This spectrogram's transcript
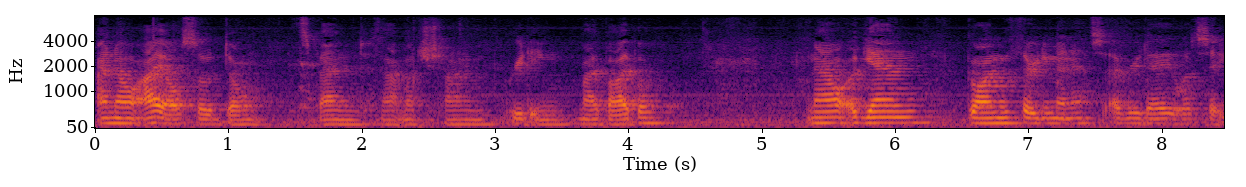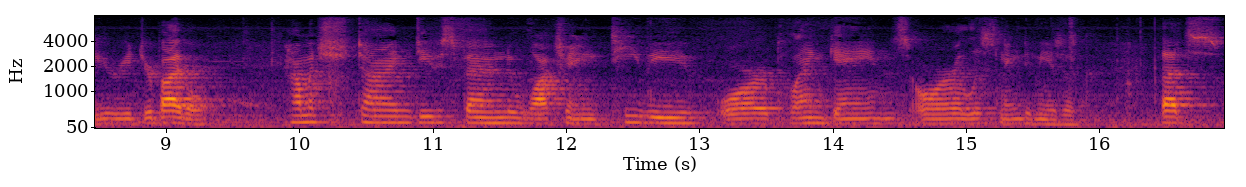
I know I also don't spend that much time reading my Bible. Now, again, going with 30 minutes every day, let's say you read your Bible how much time do you spend watching TV or playing games or listening to music? That's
